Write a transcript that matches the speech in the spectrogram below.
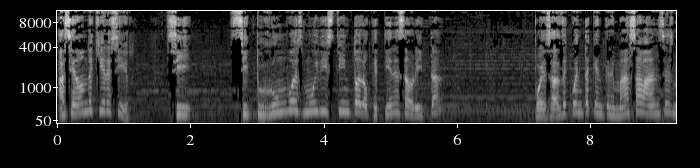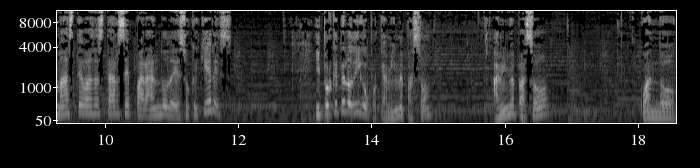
¿Hacia dónde quieres ir? Si, si tu rumbo es muy distinto a lo que tienes ahorita, pues haz de cuenta que entre más avances, más te vas a estar separando de eso que quieres. ¿Y por qué te lo digo? Porque a mí me pasó. A mí me pasó cuando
